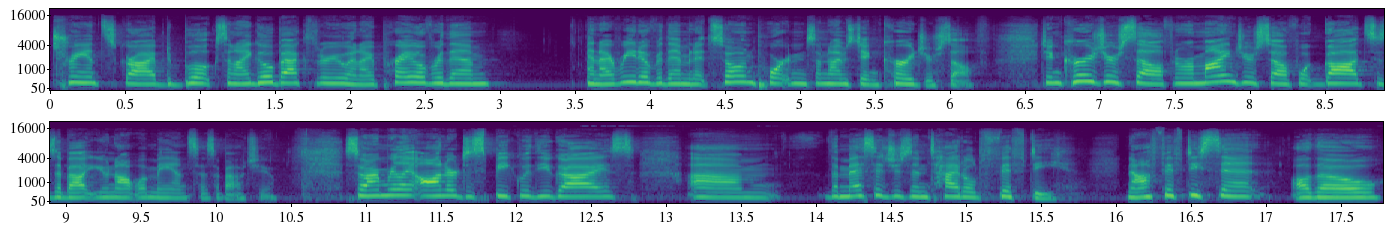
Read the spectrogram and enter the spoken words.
transcribed books, and I go back through and I pray over them and I read over them, and it's so important sometimes to encourage yourself, to encourage yourself and remind yourself what God says about you, not what man says about you. So I'm really honored to speak with you guys. Um, the message is entitled 50, not 50 Cent, although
